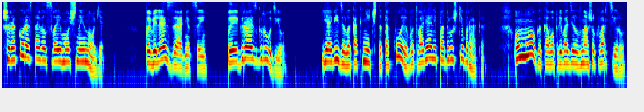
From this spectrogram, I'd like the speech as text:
широко расставил свои мощные ноги. Повеляй задницей, поиграй с грудью». Я видела, как нечто такое вытворяли подружки брата. Он много кого приводил в нашу квартиру.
